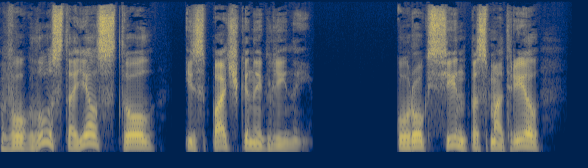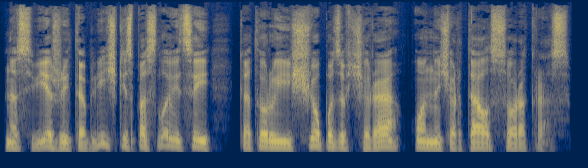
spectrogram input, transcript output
В углу стоял стол, испачканный глиной. Уруксин посмотрел на свежие таблички с пословицей, которую еще позавчера он начертал сорок раз.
